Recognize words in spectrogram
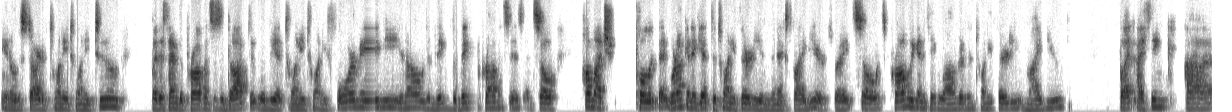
you know the start of 2022 by the time the provinces adopt it, we'll be at 2024, maybe, you know, the big, the big provinces. And so how much pull we're not going to get to 2030 in the next five years, right? So it's probably going to take longer than 2030, in my view. But I think uh,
